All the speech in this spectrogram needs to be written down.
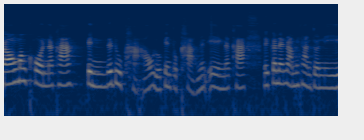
น้องบางคนนะคะ เป็นฤดูขาวหรือเป็นตกขาวนั่นเองนะคะเลยก็แนะนำให้ทานตัวนี้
